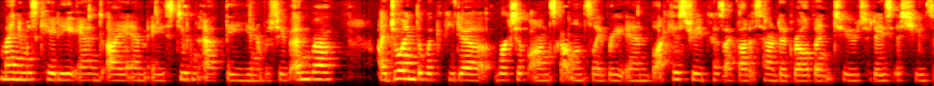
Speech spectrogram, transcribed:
My name is Katie and I am a student at the University of Edinburgh. I joined the Wikipedia workshop on Scotland slavery and Black history because I thought it sounded relevant to today's issues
